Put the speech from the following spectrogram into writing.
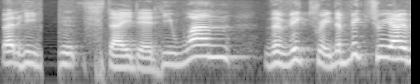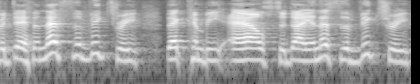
but he didn't stay dead. He won the victory, the victory over death. And that's the victory that can be ours today. And that's the victory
